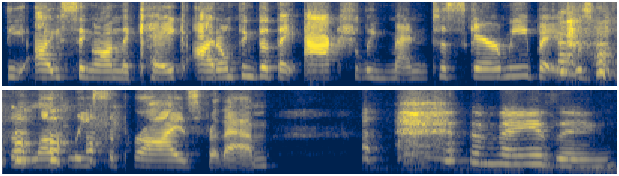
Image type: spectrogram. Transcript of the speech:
the icing on the cake. I don't think that they actually meant to scare me, but it was just a lovely surprise for them. Amazing.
